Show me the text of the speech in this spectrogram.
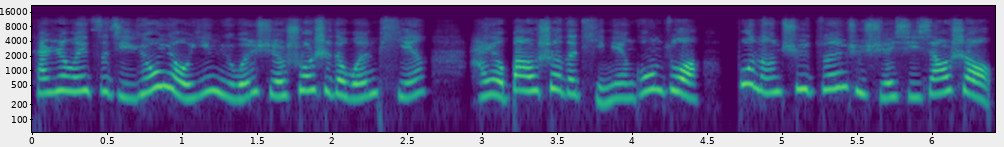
她认为自己拥有英语文学硕士的文凭，还有报社的体面工作，不能屈尊去学习销售。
